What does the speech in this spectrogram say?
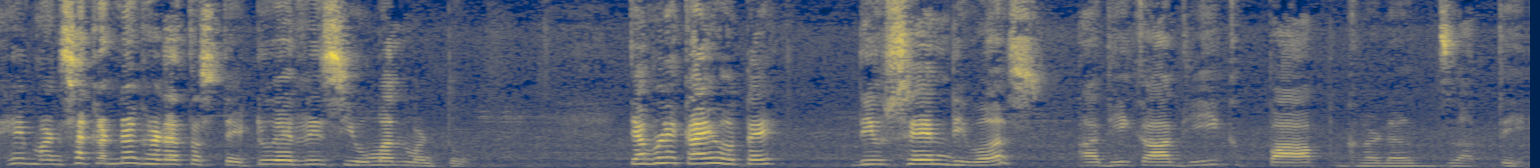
हे माणसाकडनं घडत असते. टू एरिस ह्युमन म्हणतो. त्यामुळे काय होते? दिवसेंदिवस अधिकाधिक पाप घडत जाते.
